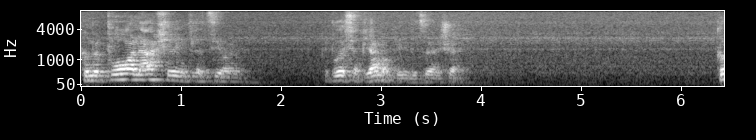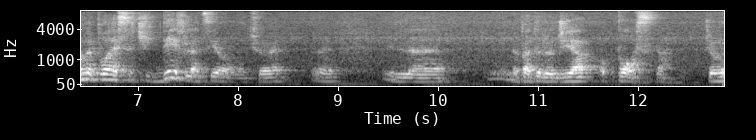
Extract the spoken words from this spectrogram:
Come può nascere l'inflazione? E poi sappiamo che l'inflazione c'è. Come può esserci deflazione, cioè eh, il, la patologia opposta? Cioè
